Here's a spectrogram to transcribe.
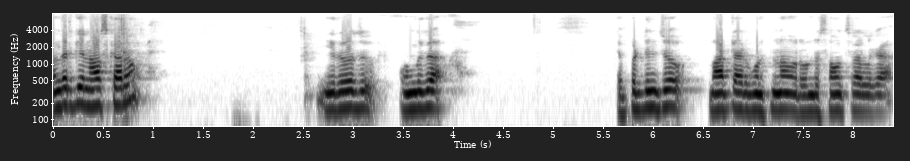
అందరికీ నమస్కారం. ఈరోజు ముందుగా ఎప్పటి నుంచో మాట్లాడుకుంటున్నాం. రెండు సంవత్సరాలుగా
